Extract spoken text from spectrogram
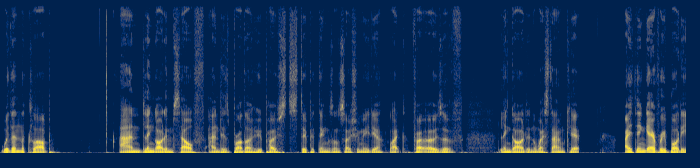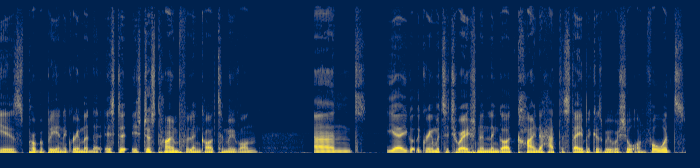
within the club and Lingard himself and his brother who posts stupid things on social media, like photos of Lingard in the West Ham kit. I think everybody is probably in agreement that it's it's just time for Lingard to move on. And yeah, you got the Greenwood situation, and Lingard kind of had to stay because we were short on forwards.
